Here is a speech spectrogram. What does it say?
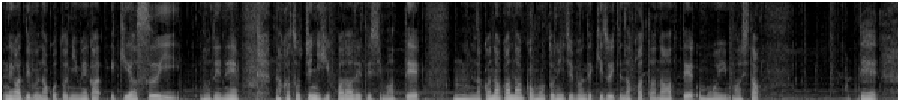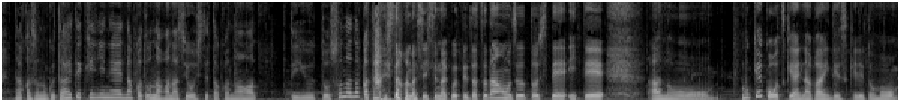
ネガティブなことに目が行きやすいのでねなんかそっちに引っ張られてしまって、うん、なかなかなんか本当に自分で気づいてなかったなって思いました。でなんかその具体的にねなんかどんな話をしてたかなっていうとそんななんか大した話してなくって雑談をずっとしていてあのもう結構お付き合い長いんですけれども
